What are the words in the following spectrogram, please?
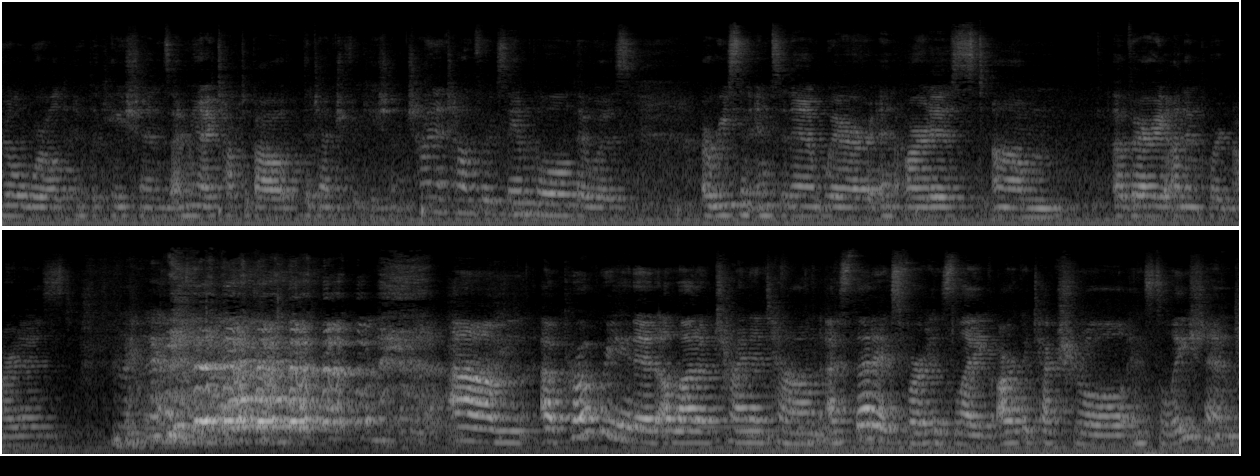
real world implications. I mean, I talked about the gentrification of Chinatown, for example. There was a recent incident where an artist, um, a very unimportant artist, um, appropriated a lot of Chinatown aesthetics for his like architectural installation.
